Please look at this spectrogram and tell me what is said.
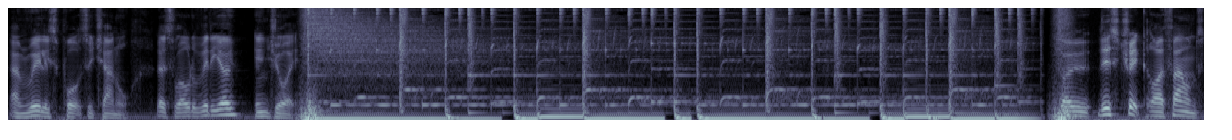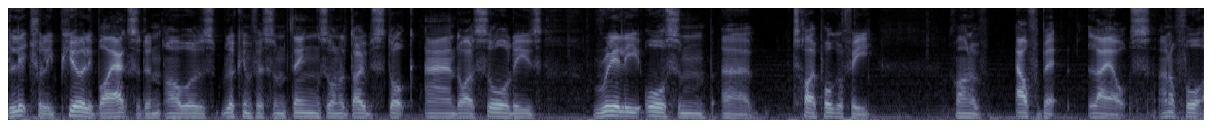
and really supports the channel. Let's roll the video, enjoy. So this trick I found literally purely by accident. I was looking for some things on Adobe Stock and I saw these really awesome uh, typography kind of alphabet layouts and I thought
